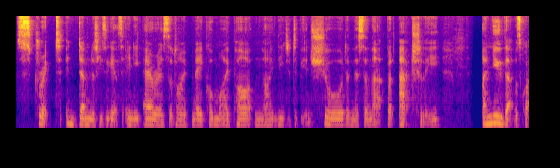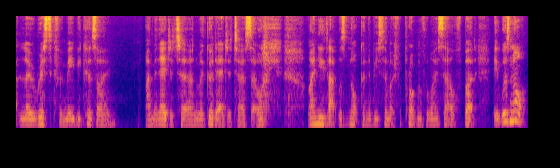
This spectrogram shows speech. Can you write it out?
strict indemnities against any errors that I'd make on my part, and I needed to be insured and this and that. But actually, I knew that was quite low risk for me because I I'm an editor and I'm a good editor, so I, I knew that was not going to be so much of a problem for myself. But it was not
